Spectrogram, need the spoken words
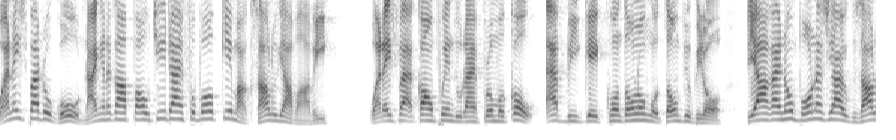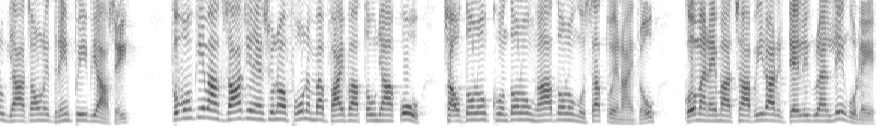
1xbet တို့ကိုနိုင်ငံတကာပေါက်ကြီးတိုင်း football game မှာကစားလို့ရပါပြီ။ 1xbet အကောင့်ဖွင့်သူတိုင်း promo code FBK ခွန်သုံးလုံးကိုအသုံးပြုပြီးတော့တရားခိုင်နှုန်း bonus ရယူကစားလို့ရကြောင်းလည်းသတင်းပေးပြစေ။ football game မှာကစားခြင်းနဲ့ဆိုတော့ဖုန်းနံပါတ် Viber 39 63လုံးခွန်သုံးလုံး53လုံးကိုဆက်သွယ်နိုင်တော့ကိုမန်တိုင်းမှာချပေးထားတဲ့ Telegram link ကိုလည်း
